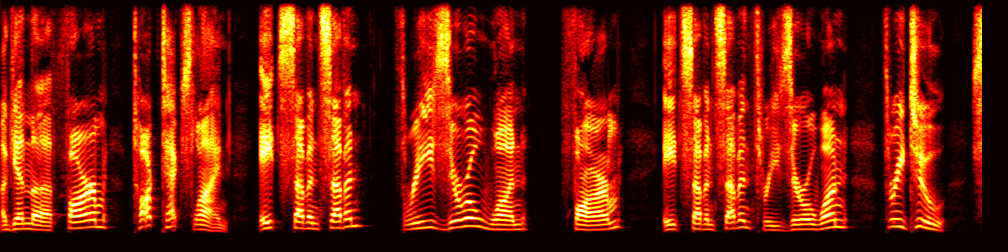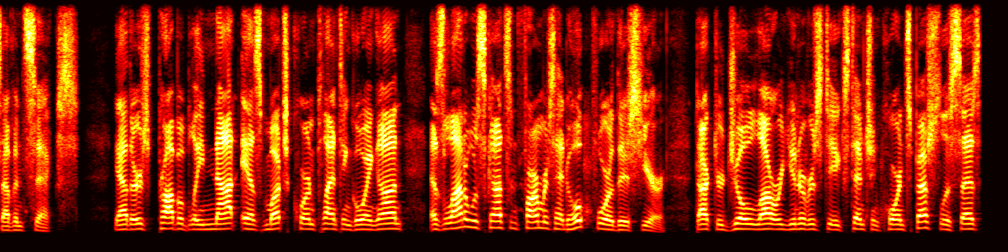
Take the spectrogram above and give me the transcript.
Again, the Farm Talk text line 877 301 FARM 877 301 3276. Yeah, there's probably not as much corn planting going on as a lot of Wisconsin farmers had hoped for this year. Dr. Joe Lauer, University Extension corn specialist, says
